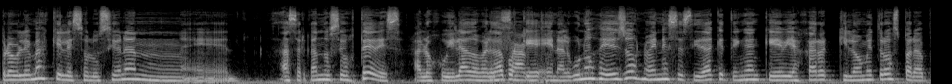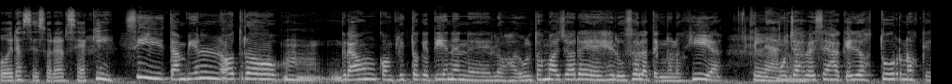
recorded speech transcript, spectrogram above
problemas que le solucionan. Eh acercándose a ustedes, a los jubilados, ¿verdad? Porque en algunos de ellos no hay necesidad que tengan que viajar kilómetros para poder asesorarse aquí. Sí, también otro mm, gran conflicto que tienen eh, los adultos mayores es el uso de la tecnología. Muchas veces aquellos turnos que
